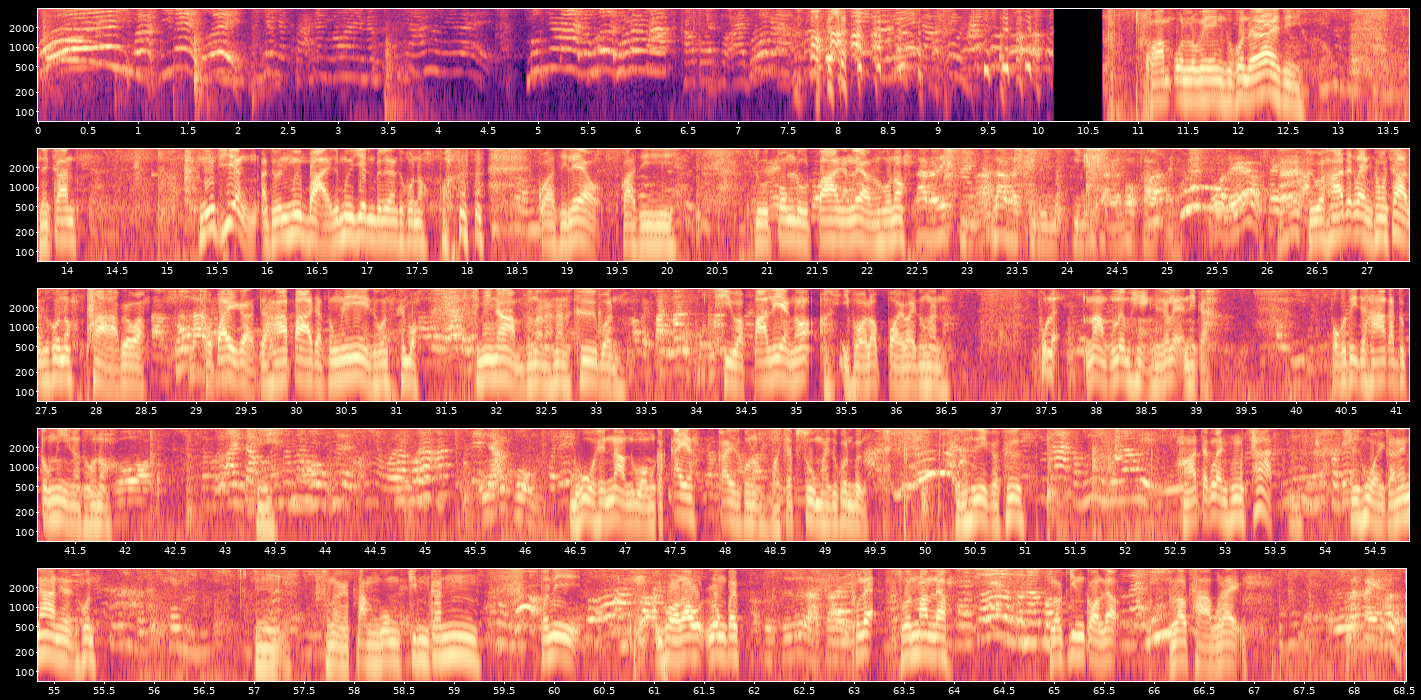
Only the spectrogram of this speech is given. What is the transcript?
โอ้ยมาชี้แม่งเอ้ยมึงที่บ้านเราเฮ้ยนี่มั้งความอลเวงทุกคนเอ้ยนี่ในการมื้อเที่ยง อาจจะเป็นมื้อบ่ายหรือมื้อเย็นไปเลยนะทุกคนเนาะ กว่าสิแล้วกว่าสิดูดปงดูดปลาอย่างแล้วนะทุกคนเนาะ ลาบเราได้กินลาบเรากินกินที่สั่งแล้วบอกข้าวไป พอแล้วใส่ฮะถือว่าหาจากแหล่งธรรมชาตินะทุกคนเนาะถ่าไปว่าตามส้มเข้าไปก็จะหาปลาจากตรงนี้ทุกคนเห็นบอกที่มีน้ำตรงนั้นน่ะนั่นคือบนเอาไปปั้นมันขมที่ว่าปลาเลี้ยงเนาะอีพอเราปล่อยไว้ตรงนั้นน่ะพูดแหละน้ำก็เริ่มแห้งขึ้นกันแล้วนี่กะปกติจะหากันตรงนี้เนาะทุกคนเนาะนี่ยังขมบูฮูเห็นน้ำหรือบอกมันก็ใกล้นะใกล้ทุกคนเนาะบอกจับซูมให้ทุกคนเบิ่งแต่ที่นี่ก็คือ หาจากแหล่งธรรมชาติ ในห่วยกันในหน้าเนี่ยแหละทุกคนอืมสักหน่อยก็ตั้งวงกินกัน ตอนนี้อีพอเราลงไปตัวซื้อล่ะใส่พูดแล้วสวนมันแล้ว เรากินก่อนแล้ว เราถาบ่ได้ไม่ไปเออ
